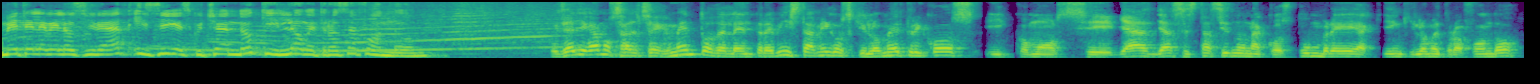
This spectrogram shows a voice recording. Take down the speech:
Métele velocidad y sigue escuchando kilómetros a fondo. Pues ya llegamos al segmento de la entrevista, amigos kilométricos, y como se, ya, ya se está haciendo una costumbre aquí en Kilómetro a Fondo,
